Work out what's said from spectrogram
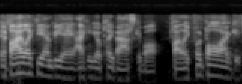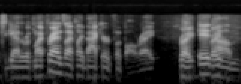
If I like the NBA, I can go play basketball. If I like football, I get together with my friends. I play backyard football, right? Right. It right. um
